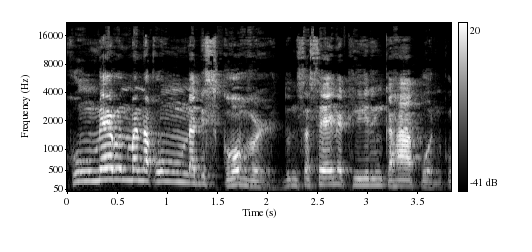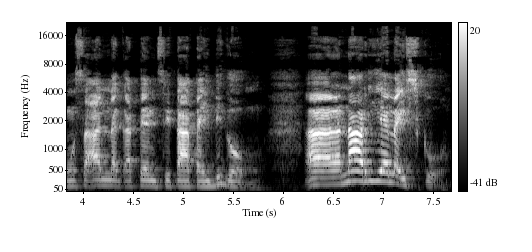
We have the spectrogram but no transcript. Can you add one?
kung meron man akong na-discover dun sa Senate hearing kahapon kung saan nag-attend si Tatay Digong, ah, na-realize ko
